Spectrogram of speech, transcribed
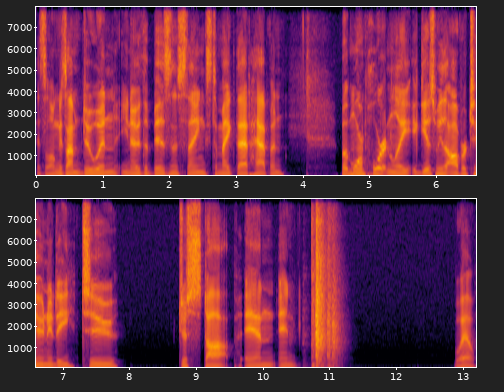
as long as I'm doing, you know, the business things to make that happen. But more importantly, it gives me the opportunity to just stop and and well,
